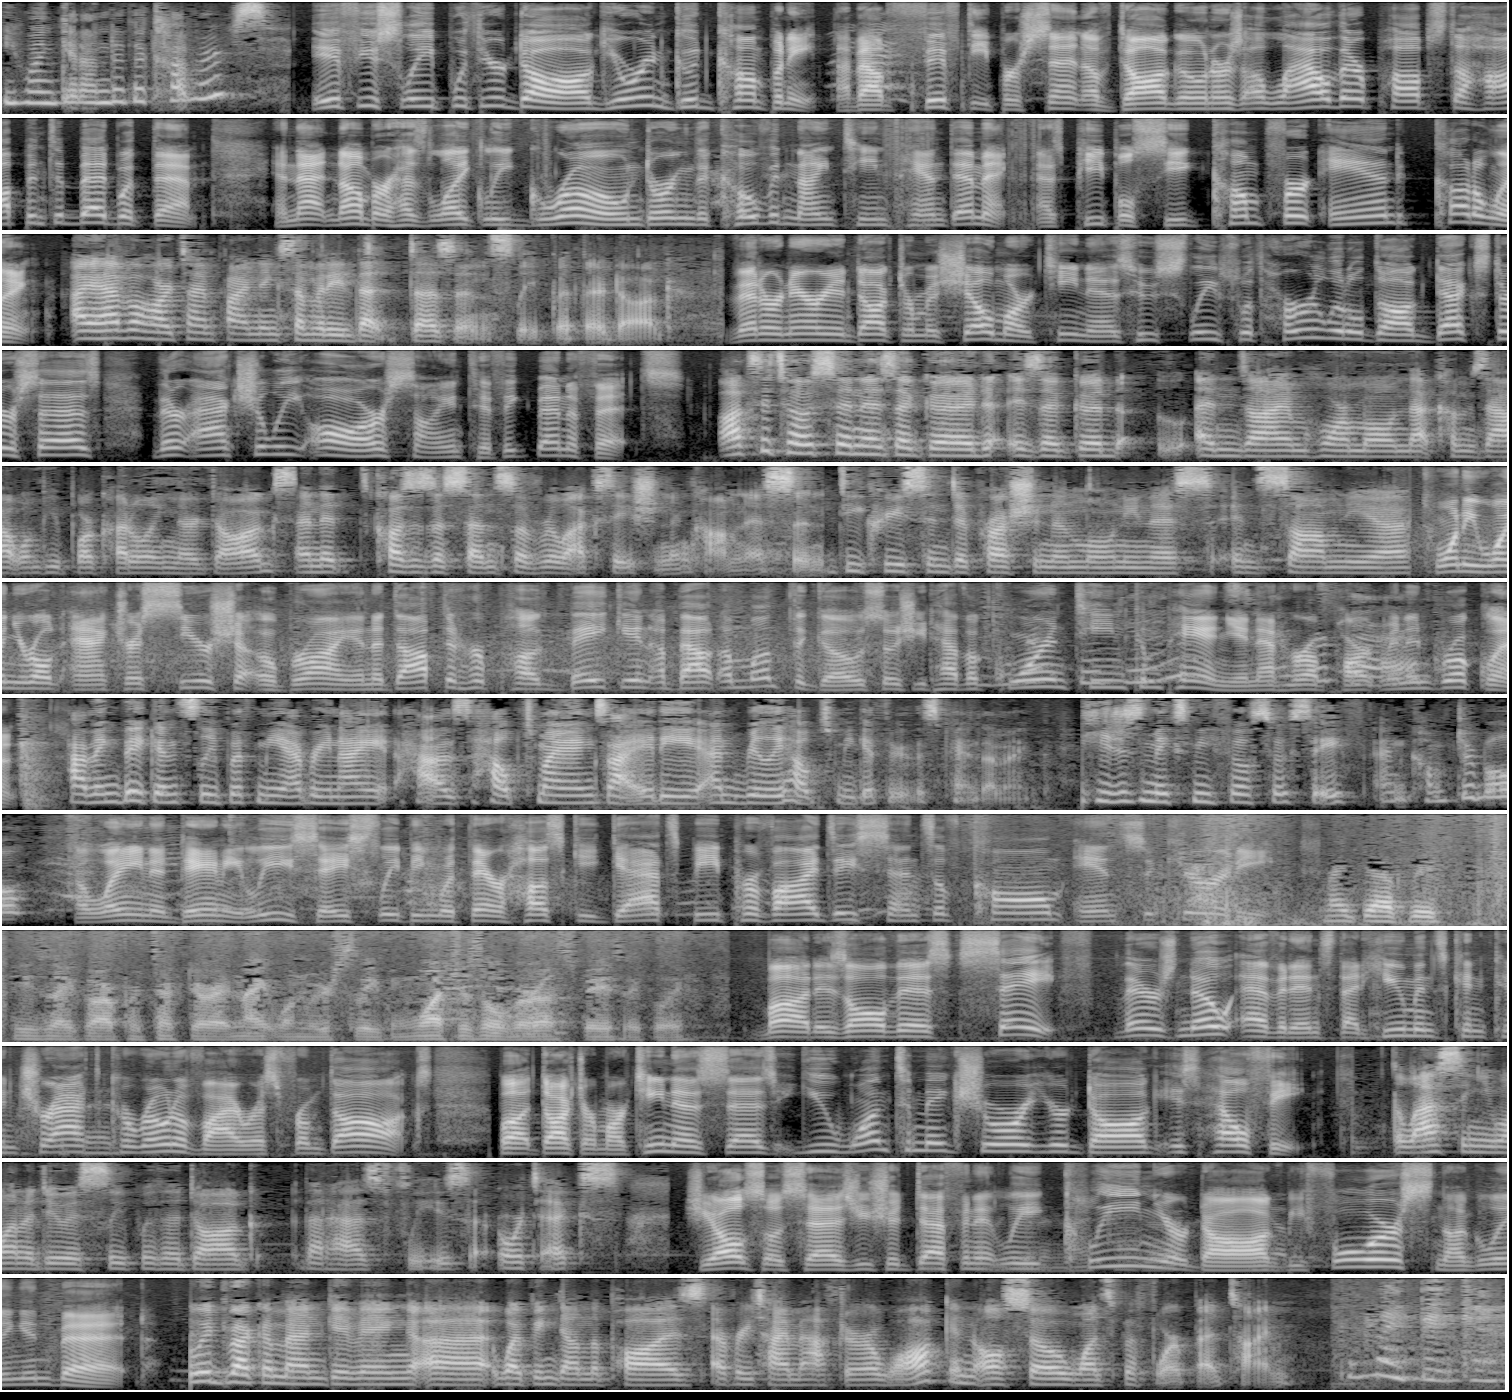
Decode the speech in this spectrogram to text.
You want to get under the covers? If you sleep with your dog, you're in good company. About 50% of dog owners allow their pups to hop into bed with them, and that number has likely grown during the COVID 19 pandemic as people seek comfort and cuddling. I have a hard time finding somebody that doesn't sleep with their dog. Veterinarian Dr. Michelle Martinez, who sleeps with her little dog Dexter, says there actually are scientific benefits. Oxytocin is a good is a good enzyme hormone that comes out when people are cuddling their dogs and it causes a sense of relaxation and calmness and decrease in depression and loneliness, insomnia. 21-year-old actress Saoirse O'Brien adopted her pug Bacon about a month ago so she'd have a quarantine companion at her apartment in Brooklyn. Having Bacon sleep with me every night has helped my anxiety and really helped me get through this pandemic. He just makes me feel so safe and comfortable. Elaine and Danny Lee say sleeping with their husky Gatsby provides a sense of calm and security. Night, Gatsby. He's like our protector at night when we're sleeping, watches over us basically. But is all this safe? There's no evidence that humans can contract coronavirus from dogs. But Dr. Martinez says you want to make sure your dog is healthy. The last thing you want to do is sleep with a dog that has fleas or ticks. She also says you should definitely clean your dog before snuggling in bed. I would recommend giving uh, wiping down the paws every time after a walk and also once before bedtime. Good night, Bacon.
